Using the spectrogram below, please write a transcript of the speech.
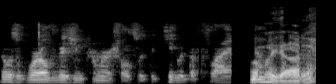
those World Vision commercials with the kid with the fly. Oh my god!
